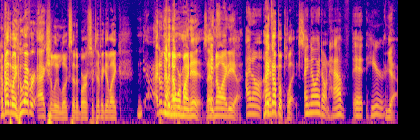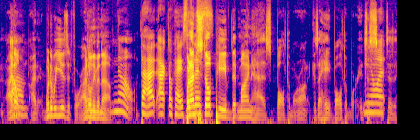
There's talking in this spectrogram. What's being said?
And by the way, whoever actually looks at a birth certificate, like, I don't even know where mine is. I have no idea. I don't- Make I- up a place. I know I don't have it here. yeah, I don't. Um, I, what do we use it for? I don't even know. No, that okay. So But I'm this- still peeved that mine has Baltimore on it because I hate Baltimore. It's You a, know what? it's a-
